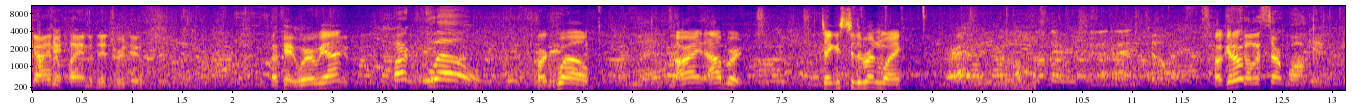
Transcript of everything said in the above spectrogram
Guy in Okay. a playing the didgeridoo. Okay, where are we at? Park Guell! Parkwell. All right, Albert. Take us to the runway. Okay, So let's start walking.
